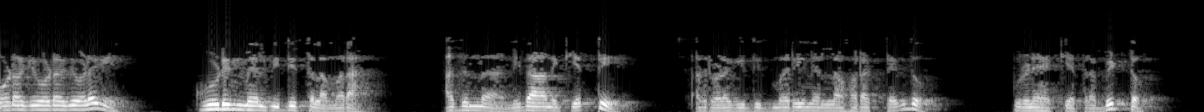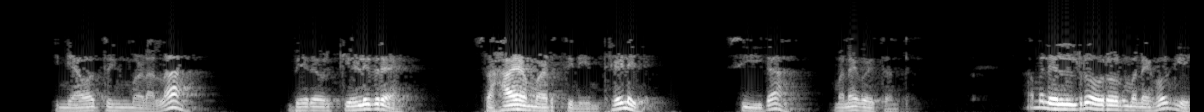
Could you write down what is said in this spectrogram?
ಓಡೋಗಿ ಓಡೋಗಿ ಒಳಗೆ ಗೂಡಿನ ಮೇಲೆ ಬಿದ್ದಿತ್ತಲ್ಲ ಮರ, ಅದನ್ನ ನಿಧಾನಕ್ಕೆ ಎತ್ತಿ ಅದರೊಳಗೆ ಇದ್ದಿದ್ದ ಮರಿನೆಲ್ಲ ಹೊರಗೆ ತೆಗೆದು ಪುರುಳೆ ಹಕ್ಕಿ ಹತ್ರ ಬಿಟ್ಟು ಇನ್ಯಾವತ್ತೂ ಹಿಂಗೆ ಮಾಡಲ್ಲ, ಬೇರೆಯವ್ರು ಕೇಳಿದ್ರೆ ಸಹಾಯ ಮಾಡ್ತೀನಿ ಅಂತ ಹೇಳಿ ಸೀದಾ ಮನೆಗೆ ಹೋಯ್ತಂತೆ. ಆಮೇಲೆ ಎಲ್ಲರೂ ಅವ್ರವ್ರ ಮನೆಗೆ ಹೋಗಿ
